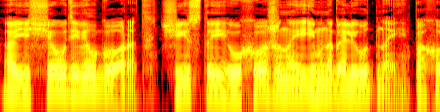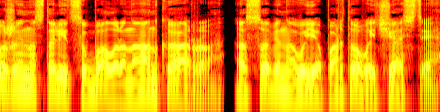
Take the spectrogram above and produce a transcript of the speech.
А еще удивил город, чистый, ухоженный и многолюдный, похожий на столицу Балрона Анкарро, особенно в ее портовой части.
